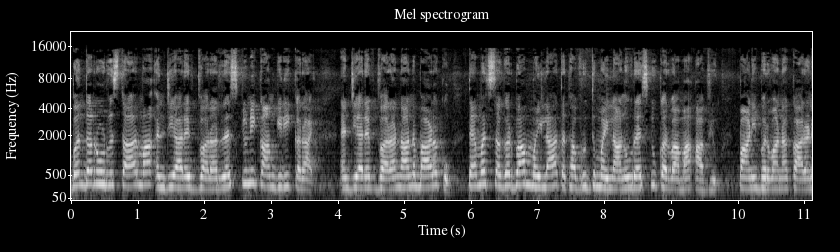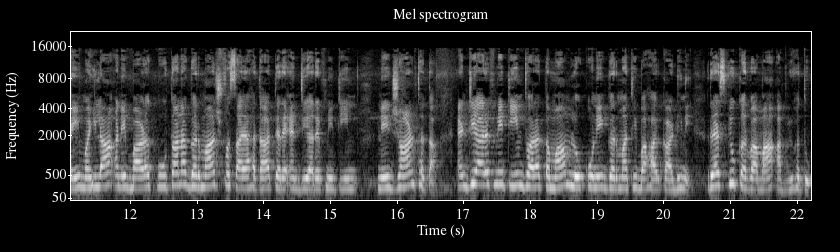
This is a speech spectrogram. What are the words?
બંદર રોડ વિસ્તારમાં એનડીઆરએફ દ્વારા રેસ્ક્યુની કામગીરી કરાઈ. એનડીઆરએફ દ્વારા નાના બાળકો તેમજ સગર્ભા મહિલા તથા વૃદ્ધ મહિલાનું રેસ્ક્યુ કરવામાં આવ્યું. પાણી ભરવાના કારણે મહિલા અને બાળક પોતાના ઘરમાં જ ફસાયા હતા. ત્યારે એનડીઆરએફની ટીમને જાણ થતા એનડીઆરએફની ટીમ દ્વારા તમામ લોકોને ઘરમાંથી બહાર કાઢીને રેસ્ક્યુ કરવામાં આવ્યું હતું.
